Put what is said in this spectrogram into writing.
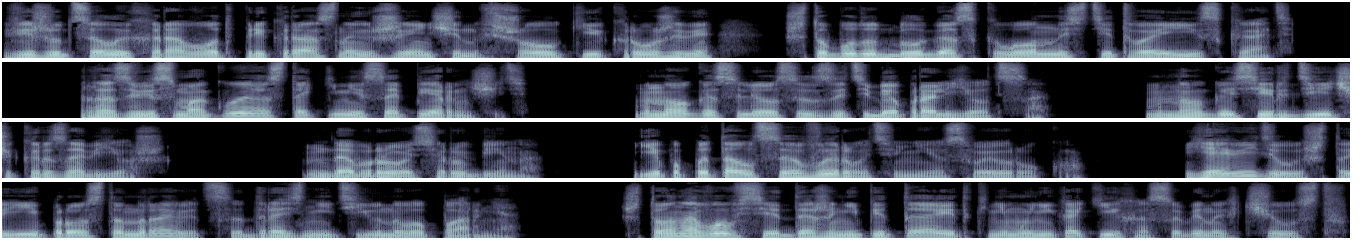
Вижу целый хоровод прекрасных женщин в шелке и кружеве, что будут благосклонности твоей искать. Разве смогу я с такими соперничать? Много слез из-за тебя прольется. Много сердечек разобьешь. Да брось, Рубина. Я попытался вырвать у нее свою руку. Я видел, что ей просто нравится дразнить юного парня. Что она вовсе даже не питает к нему никаких особенных чувств,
